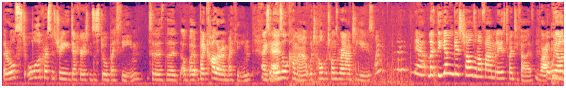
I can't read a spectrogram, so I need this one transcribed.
they're all st- all the Christmas tree decorations are stored by theme. So there's the uh, by, by color and by theme. So those all come out. We're told which ones we're allowed to use. I'm, yeah, like the youngest child in our family is twenty five, Right. but we are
